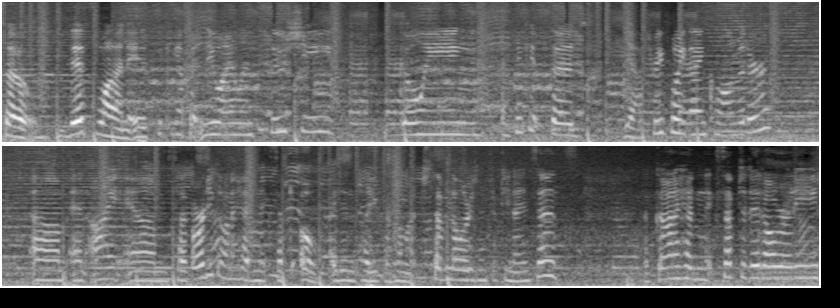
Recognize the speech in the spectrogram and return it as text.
So this one is picking up at New Island Sushi, going, I think it said, yeah, 3.9 kilometers. Um, and I am, so I've already gone ahead and accepted, oh, I didn't tell you for how much, $7.59. I've gone ahead and accepted it already.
